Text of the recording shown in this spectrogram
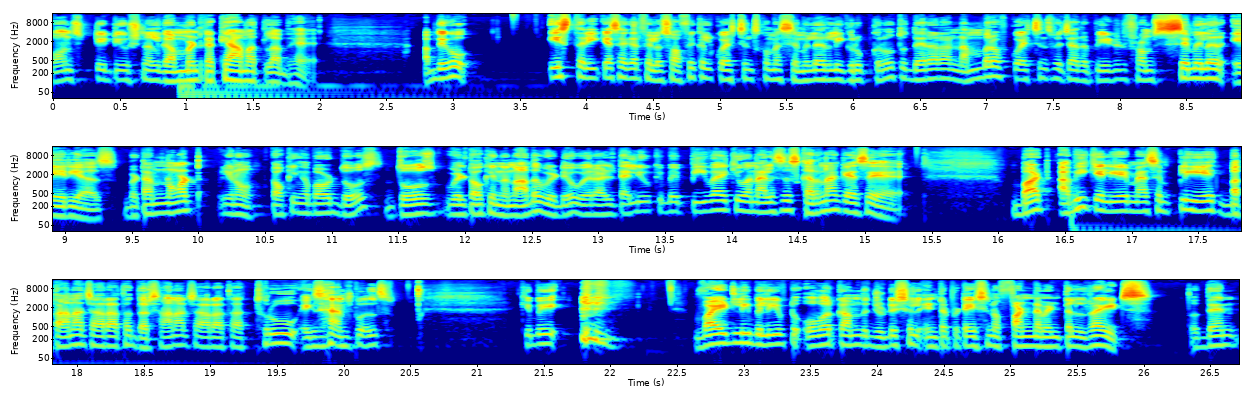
constitutional government का क्या मतलब है? अब देखो इस तरीके से अगर फिलोसॉफिकल क्वेश्चंस को मैं सिमिलरली ग्रुप करूँ तो there are a number of questions which are repeated from similar areas but I am not you know talking about those those will talk in another video where I tell you कि भाई पी वाई क्यू एनालिसिस करना कैसे है. बट अभी के लिए मैं सिंपली ये बताना चाह रहा था, दर्शाना चाह रहा था थ्रू एग्जाम्पल्स कि भाई widely believe to overcome the judicial interpretation of fundamental rights तो then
